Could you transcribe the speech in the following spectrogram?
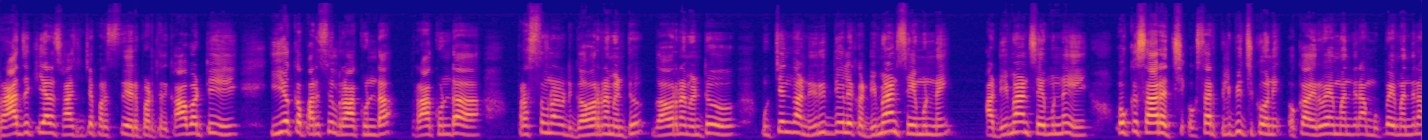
రాజకీయాలు శాసించే పరిస్థితి ఏర్పడుతుంది. కాబట్టి ఈ యొక్క పరిస్థితులు రాకుండా రాకుండా ప్రస్తుతం ఉన్నటువంటి గవర్నమెంటు గవర్నమెంటు ముఖ్యంగా నిరుద్యోగుల యొక్క డిమాండ్స్ ఏమున్నాయి? ఆ డిమాండ్స్ ఏమున్నాయి? ఒక్కసారి వచ్చి ఒకసారి పిలిపించుకొని ఒక ఇరవై మందిన ముప్పై మందిన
